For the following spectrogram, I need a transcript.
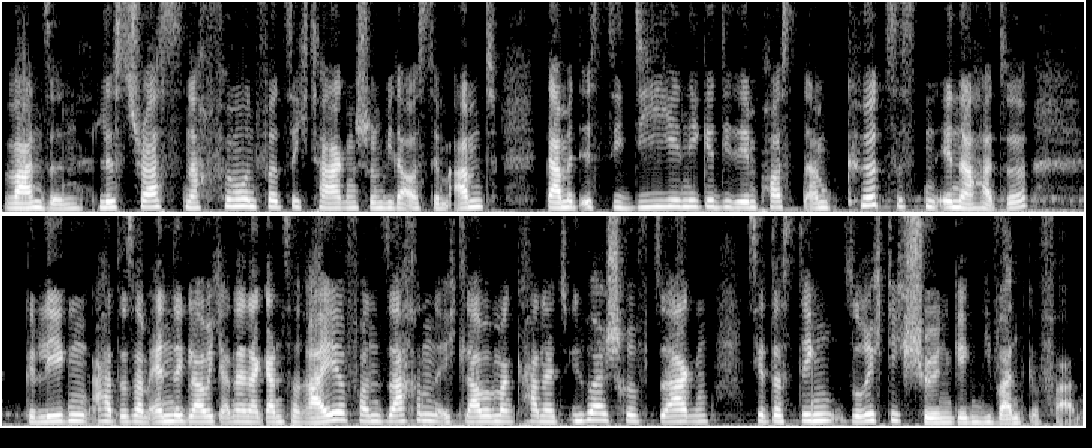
Wahnsinn. Liz Truss nach 45 Tagen schon wieder aus dem Amt. Damit ist sie diejenige, die den Posten am kürzesten inne hatte. Gelegen hat es am Ende, glaube ich, an einer ganzen Reihe von Sachen. Ich glaube, man kann als Überschrift sagen, sie hat das Ding so richtig schön gegen die Wand gefahren.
